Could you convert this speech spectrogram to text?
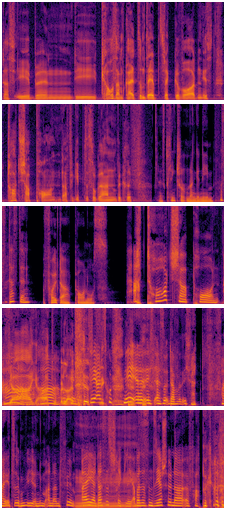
dass eben die Grausamkeit zum Selbstzweck geworden ist. Torture Porn, dafür gibt es sogar einen Begriff. Das klingt schon unangenehm. Was ist das denn? Folterpornos. Ach, Torture Porn. Ah, ja, ja, ah, tut mir okay. leid. Nee, alles gut. Nee, äh, ich, also da, ich war jetzt irgendwie in einem anderen Film. Mm. Ah ja, das ist schrecklich. Aber das ist ein sehr schöner äh, Fachbegriff.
